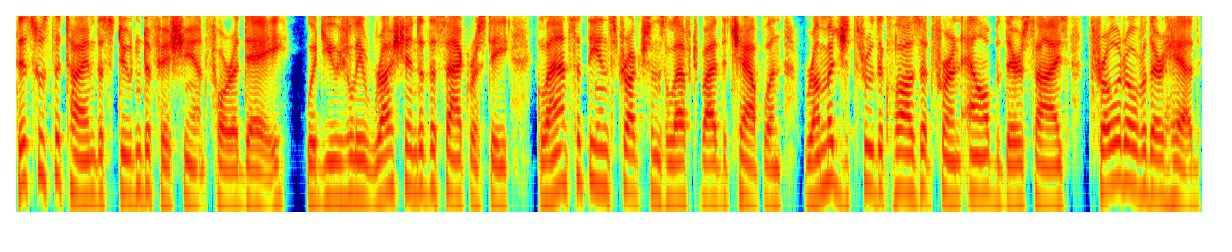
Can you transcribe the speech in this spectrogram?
This was the time the student officiant for a day would usually rush into the sacristy, glance at the instructions left by the chaplain, rummage through the closet for an alb their size, throw it over their head,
